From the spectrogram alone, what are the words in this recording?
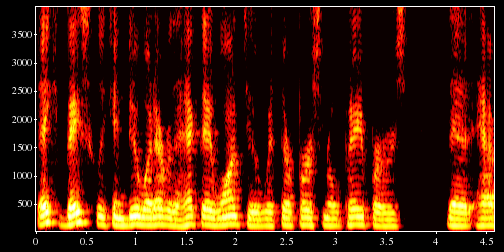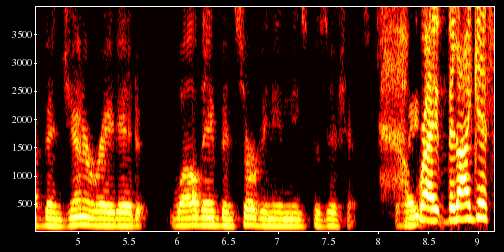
they basically can do whatever the heck they want to with their personal papers that have been generated while they've been serving in these positions. Right? Right, but I guess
